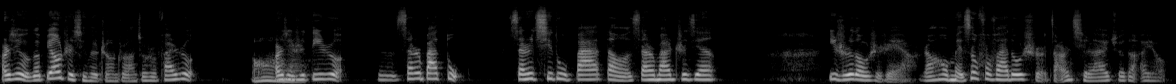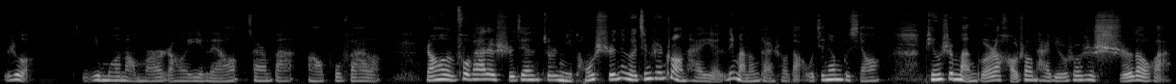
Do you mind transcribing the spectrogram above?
而且有个标志性的症状就是发热，哦，而且是低热，呃，三十八度，三十七度八到三十八之间，一直都是这样。然后每次复发都是早上起来觉得哎呦热，一摸脑门儿，然后一量三十八啊，复发了。然后复发的时间就是你同时那个精神状态也立马能感受到，我今天不行。平时满格的好状态，比如说是十的话，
